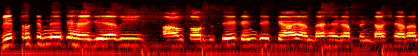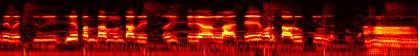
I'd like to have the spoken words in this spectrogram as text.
ਵੇਟਰ ਕਿੰਨੇ ਕ ਹੈਗੇ ਆ ਵੀ ਆਮ ਤੌਰ ਤੇ ਇਹ ਕਹਿੰਦੇ ਕਿਹਾ ਜਾਂਦਾ ਹੈਗਾ ਪਿੰਡਾਂ ਸ਼ਹਿਰਾਂ ਦੇ ਵਿੱਚ ਵੀ ਇਹ ਬੰਦਾ ਮੁੰਡਾ ਵੇਟਰ ਹੀ ਚ ਜਾਣ ਲੱਗ ਗਏ ਹੁਣ दारू ਪੀਣ ਲੱਗੂਗਾ ਹਾਂ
